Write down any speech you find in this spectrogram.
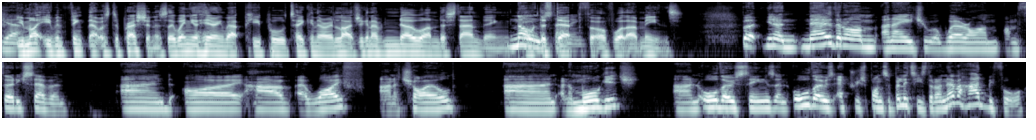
yeah. you might even think that was depression. And so when you're hearing about people taking their own lives, you're going to have no understanding No of understanding. the depth of what that means. But you know, now that I'm an age where I'm I'm 37 and I have a wife and a child and, and a mortgage and all those things and all those extra responsibilities that I never had before,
